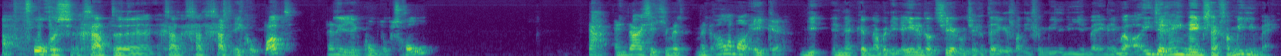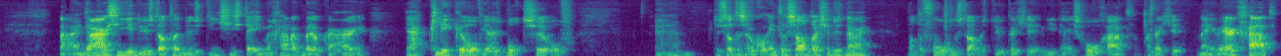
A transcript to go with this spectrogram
Vervolgens gaat, gaat, gaat, gaat ik op pad en je komt op school. Ja, en daar zit je met, met allemaal ikken. Die, en ik heb nou bij die ene dat cirkeltje getekend van die familie die je meeneemt. Maar iedereen neemt zijn familie mee. Nou, en daar zie je dus dat dan dus die systemen gaan ook met elkaar ja, klikken of juist botsen. Of, uh, dus dat is ook wel interessant als je dus naar... Want de volgende stap is natuurlijk dat je niet naar je school gaat, maar dat je naar je werk gaat.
